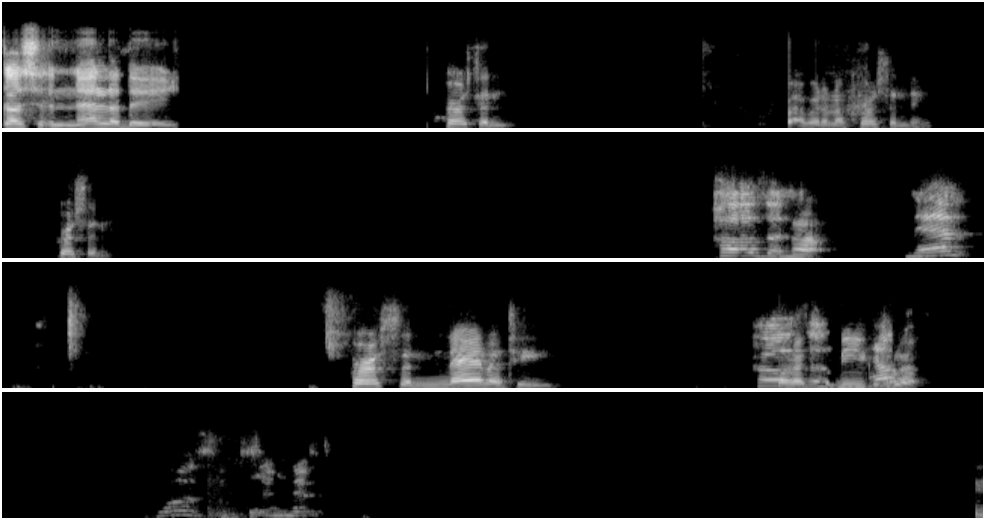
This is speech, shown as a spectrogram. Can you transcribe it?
Personality. person. Bạn phải đọc là person đấy. Person. Person. Nào, Nal. personality. Hoặc là đi cũng được. Ừ.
